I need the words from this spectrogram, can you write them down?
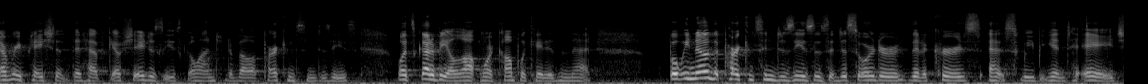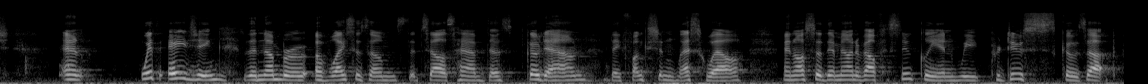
every patient that have Gaucher disease go on to develop Parkinson disease. Well, it's got to be a lot more complicated than that. But we know that Parkinson disease is a disorder that occurs as we begin to age. And with aging, the number of lysosomes that cells have does go down. They function less well. And also the amount of alpha-synuclein we produce goes up.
